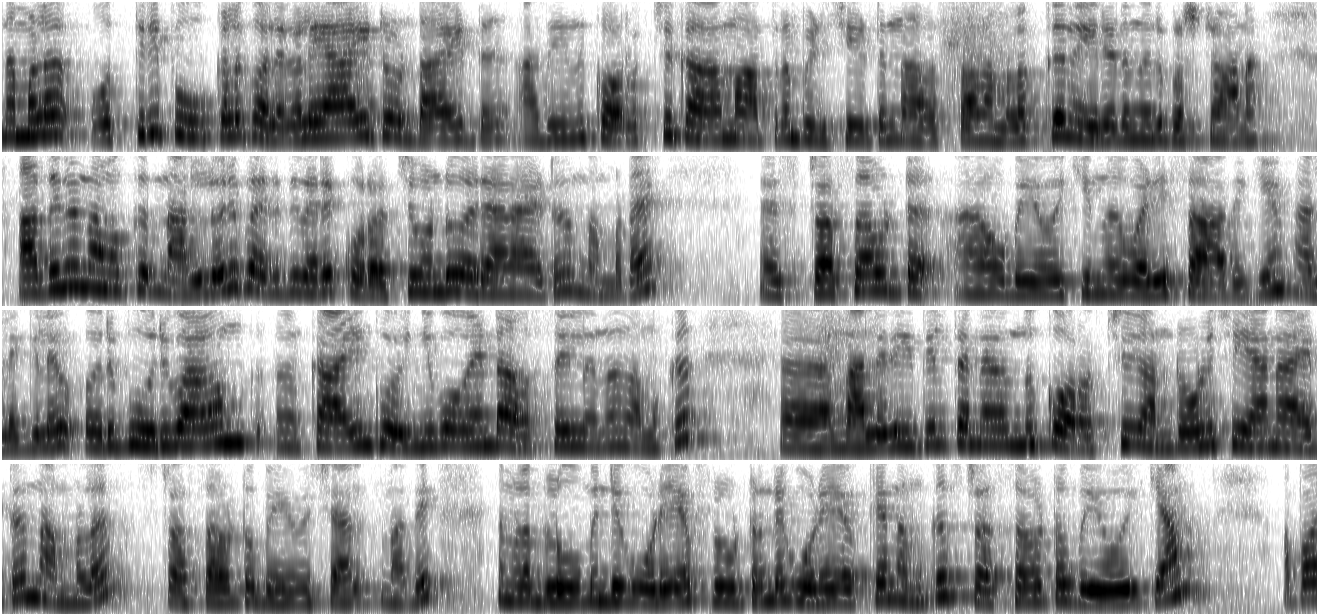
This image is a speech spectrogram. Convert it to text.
നമ്മൾ ഒത്തിരി പൂക്കൾ കൊലകൊലയായിട്ട് ഉണ്ടായിട്ട് അതിൽ നിന്ന് കുറച്ച് കാ മാത്രം പിടിച്ചു കിട്ടുന്ന അവസ്ഥ നമ്മളൊക്കെ നേരിടുന്ന ഒരു പ്രശ്നമാണ്. അതിനെ നമുക്ക് നല്ലൊരു പരിധി വരെ കുറച്ചു കൊണ്ടുവരാനായിട്ട് നമ്മുടെ സ്ട്രെസ് ഔട്ട് ഉപയോഗിക്കുന്നത് വഴി സാധിക്കും. അല്ലെങ്കിൽ ഒരു ഭൂരിഭാഗം കായും കൊഴിഞ്ഞു പോകേണ്ട അവസ്ഥയിൽ നിന്ന് നമുക്ക് നല്ല രീതിയിൽ തന്നെ അതൊന്ന് കുറച്ച് കൺട്രോൾ ചെയ്യാനായിട്ട് നമ്മൾ സ്ട്രെസ് ഔട്ട് ഉപയോഗിച്ചാൽ മതി. നമ്മൾ ബ്ലൂമിന്റെ കൂടെയോ ഫ്രൂട്ടിന്റെ കൂടെയോ ഒക്കെ നമുക്ക് സ്ട്രെസ് ഔട്ട് ഉപയോഗിക്കാം. അപ്പോൾ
